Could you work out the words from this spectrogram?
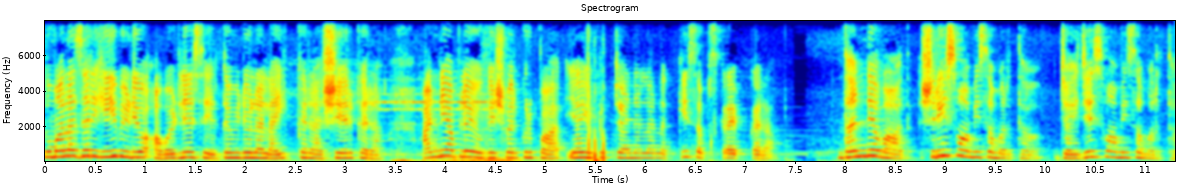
तुम्हाला जर ही व्हिडिओ आवडली असेल तर व्हिडिओला लाईक करा शेअर करा आणि आपल्या योगेश्वर कृपा या यूट्यूब चॅनलला नक्की सबस्क्राईब करा. धन्यवाद. श्री स्वामी समर्थ. जय जय स्वामी समर्थ.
